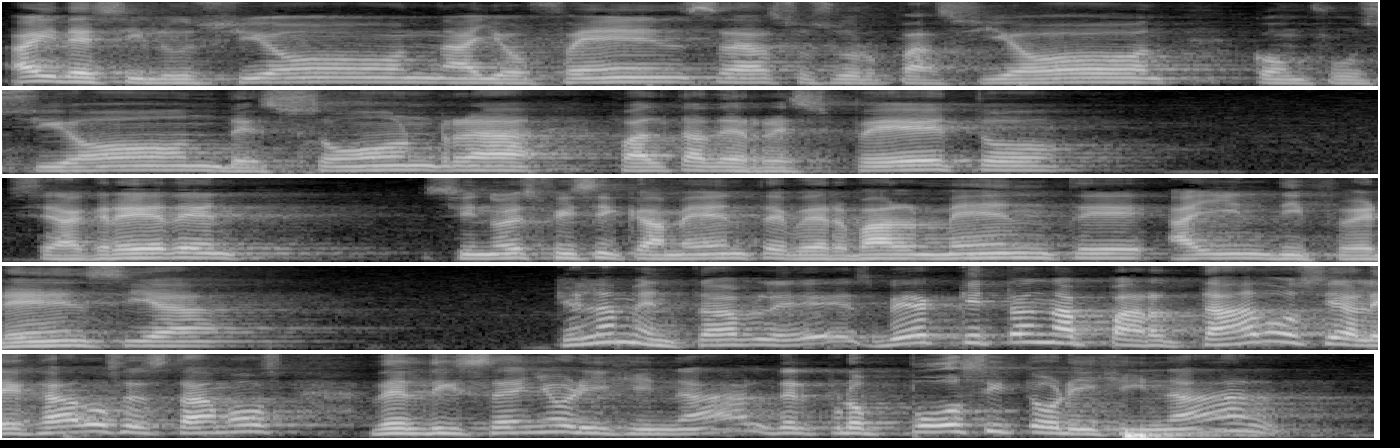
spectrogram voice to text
Hay desilusión, hay ofensas, usurpación, confusión, deshonra, falta de respeto. Se agreden si no es físicamente, verbalmente, hay indiferencia. Qué lamentable es. Vea qué tan apartados y alejados estamos del diseño original, del propósito original.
